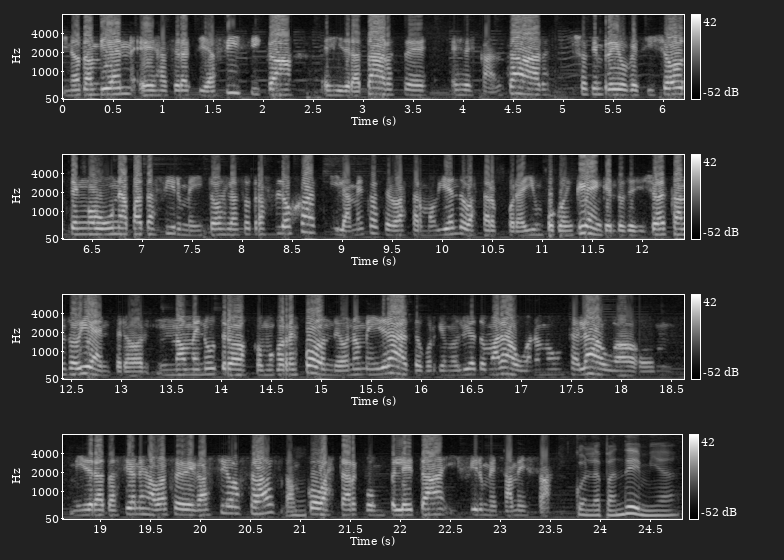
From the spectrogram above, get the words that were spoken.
sino también es hacer actividad física, es hidratarse, es descansar. Yo siempre digo que si yo tengo una pata firme y todas las otras flojas, y la mesa se va a estar moviendo, va a estar por ahí un poco enclenque. Entonces, si yo descanso bien, pero no me nutro como corresponde, o no me hidrato porque me olvido tomar agua, no me gusta el agua, o mi hidratación es a base de gaseosas, tampoco va a estar completa y firme esa mesa. Con la pandemia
